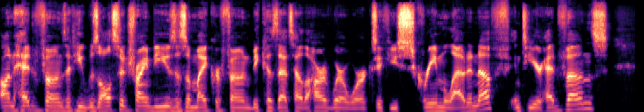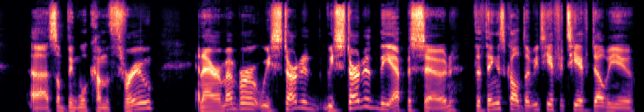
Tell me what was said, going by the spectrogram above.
on headphones that he was also trying to use as a microphone because that's how the hardware works. If you scream loud enough into your headphones, uh, something will come through. And I remember we started we started the episode. The thing is called WTF at TFW,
